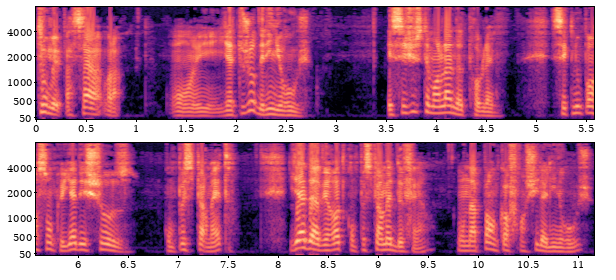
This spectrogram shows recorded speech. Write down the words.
tous mes passages, voilà. il y a toujours des lignes rouges. Et c'est justement là notre problème. C'est que nous pensons qu'il y a des choses qu'on peut se permettre, il y a des avérotes qu'on peut se permettre de faire. On n'a pas encore franchi la ligne rouge.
